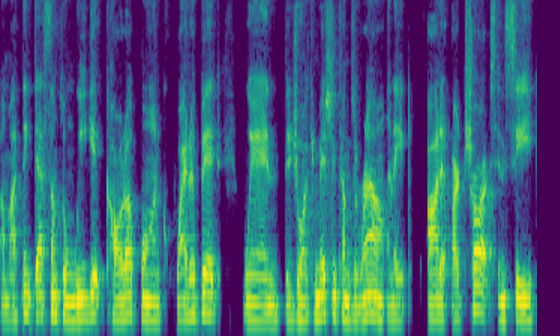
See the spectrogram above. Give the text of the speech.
um, I think that's something we get caught up on quite a bit when the Joint Commission comes around and they audit our charts and see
